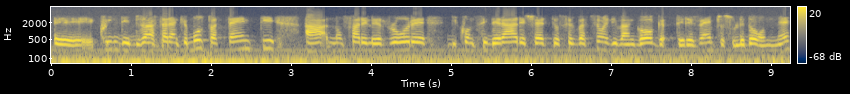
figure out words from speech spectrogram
Eh, quindi bisogna stare anche molto attenti a non fare l'errore di considerare certe osservazioni di Van Gogh, per esempio sulle donne,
